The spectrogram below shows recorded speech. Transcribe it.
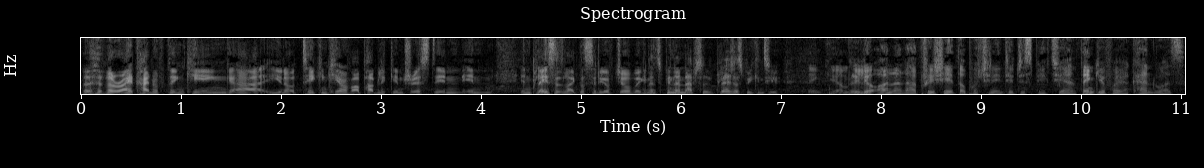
the, the right kind of thinking, uh, you know, taking care of our public interest in, in, in places like the city of Joburg. And it's been an absolute pleasure speaking to you. Thank you. I'm really honored. I appreciate the opportunity to speak to you, and thank you for your kind words.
